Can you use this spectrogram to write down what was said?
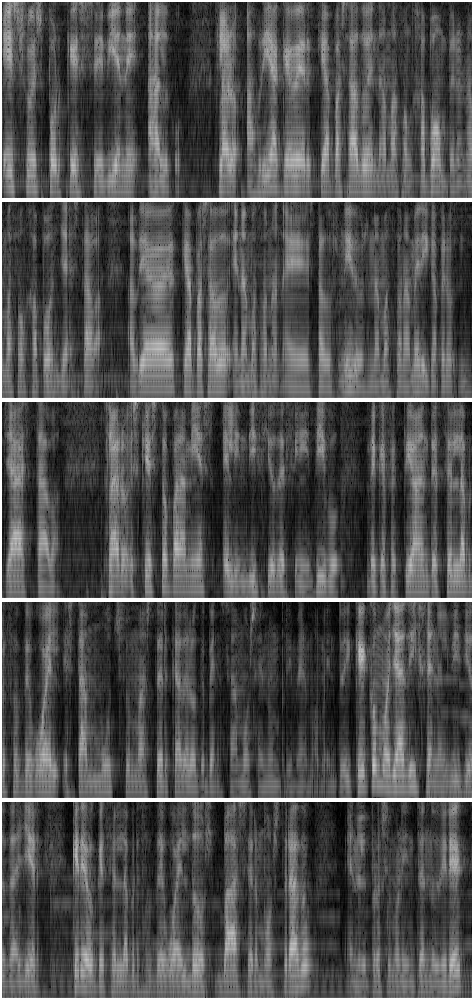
eso es porque se viene algo. Claro, habría que ver qué ha pasado en Amazon Japón, pero en Amazon Japón ya estaba. Habría que ver qué ha pasado en Amazon eh, Estados Unidos, en Amazon América, pero ya estaba. Claro, es que esto para mí es el indicio definitivo de que efectivamente Zelda Breath of the Wild está mucho más cerca de lo que pensamos en un primer momento. Y que como ya dije en el vídeo de ayer, creo que Zelda Breath of the Wild 2 va a ser mostrado en el próximo Nintendo Direct,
